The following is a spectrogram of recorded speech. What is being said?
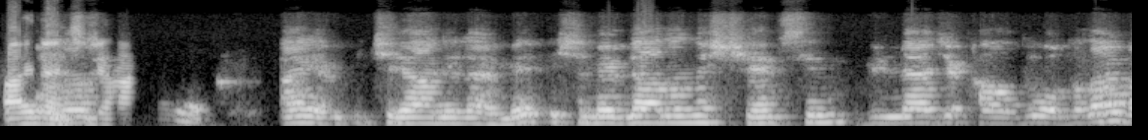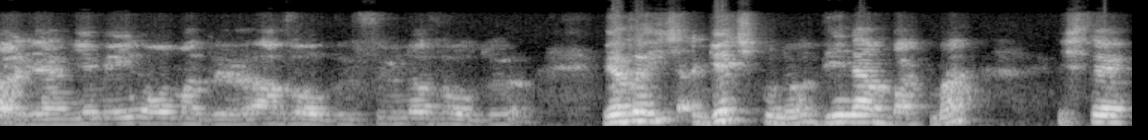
Aynen Çilehaneler. Aynen Çilehaneler mi? İşte Mevlana'nın Şems'in günlerce kaldığı odalar var yani yemeğin olmadığı, az olduğu, suyun az olduğu. Ya da hiç geç bunu dinen bakma. İşte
